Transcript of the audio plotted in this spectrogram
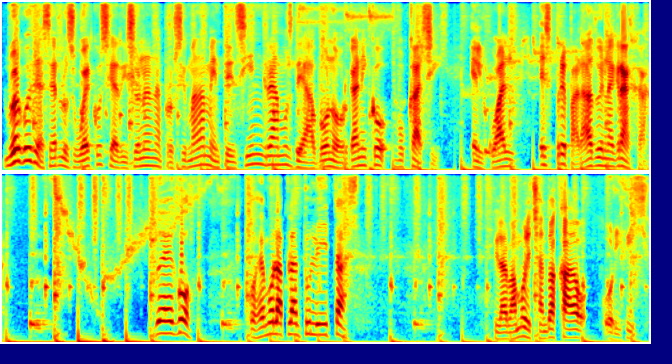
Luego de hacer los huecos se adicionan aproximadamente 100 gramos de abono orgánico bokashi, el cual es preparado en la granja. Luego cogemos las plantulitas y las vamos echando a cada orificio.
